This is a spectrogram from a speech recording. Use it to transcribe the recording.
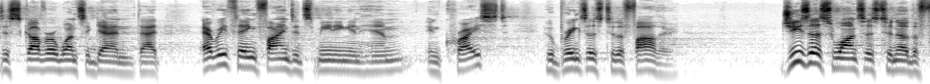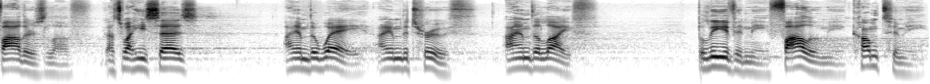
discover once again that everything finds its meaning in Him, in Christ, who brings us to the Father. Jesus wants us to know the Father's love. That's why He says, I am the way, I am the truth, I am the life. Believe in me, follow me, come to me.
